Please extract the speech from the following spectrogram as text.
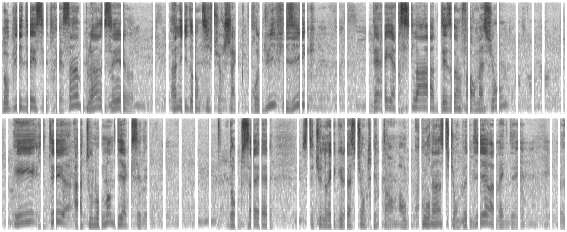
Donc l'idée, c'est très simple, hein, c'est euh, un identif sur chaque produit physique, derrière cela des informations et éviter à tout moment d'y accéder. Donc c'est une régulation qui est en, cours, hein, si on peut dire, avec des, euh,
